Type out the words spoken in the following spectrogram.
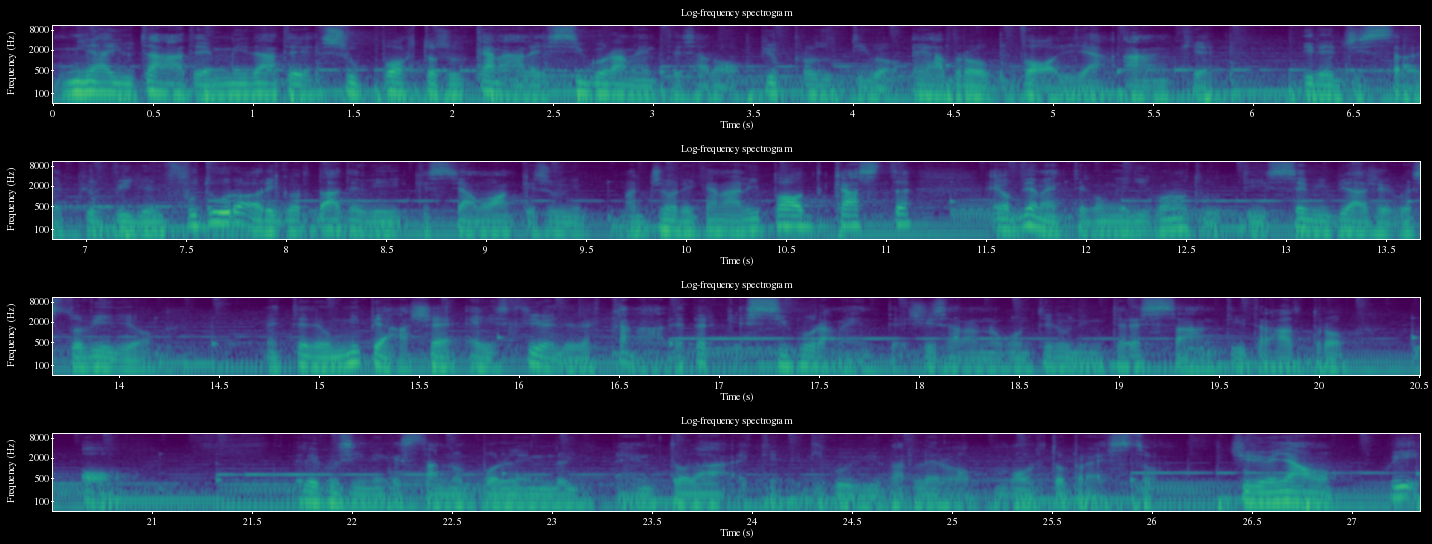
mi aiutate e mi date supporto sul canale, sicuramente sarò più produttivo e avrò voglia anche di registrare più video in futuro. Ricordatevi che siamo anche sui maggiori canali podcast e ovviamente come dicono tutti, se vi piace questo video mettete un mi piace e iscrivetevi al canale perché sicuramente ci saranno contenuti interessanti. Tra l'altro ho delle cosine che stanno bollendo in pentola e che, di cui vi parlerò molto presto. Ci rivediamo qui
